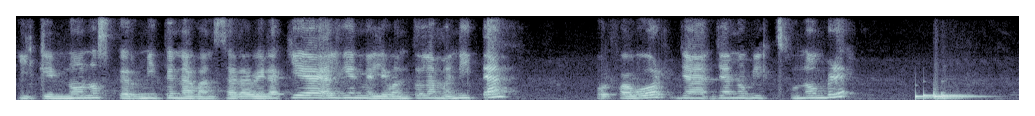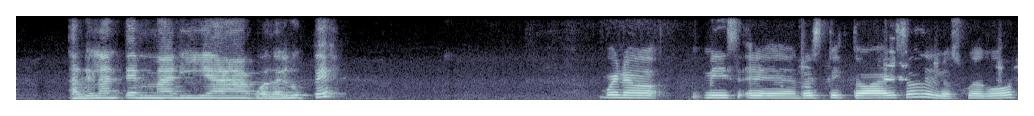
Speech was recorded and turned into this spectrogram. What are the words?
Y que no nos permiten avanzar. A ver, aquí alguien me levantó la manita, por favor, ya, ya no vi su nombre. Adelante, María Guadalupe. Bueno, mis, eh, respecto a eso de los juegos,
